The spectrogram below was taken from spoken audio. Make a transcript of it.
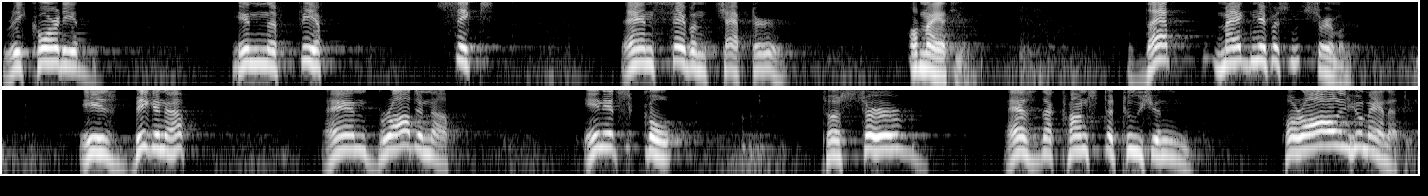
recorded in the fifth, sixth, and seventh chapter of Matthew. That magnificent sermon is big enough and broad enough in its scope to serve as the Constitution for all humanity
